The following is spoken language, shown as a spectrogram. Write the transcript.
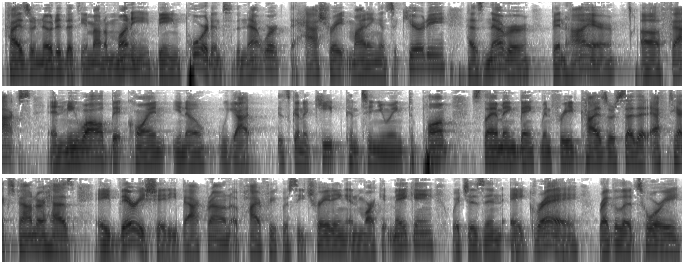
Keiser noted that the amount of money being poured into the network, the hash rate mining and security has never been higher. Uh, facts. And meanwhile, Bitcoin, you know, we got it's going to keep continuing to pump. Slamming Bankman Fried, Keiser said that FTX founder has a very shady background of high frequency trading and market making, which is in a gray regulatory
